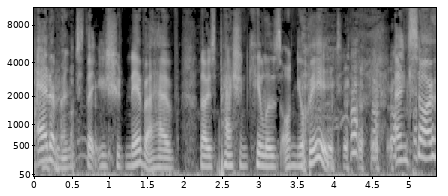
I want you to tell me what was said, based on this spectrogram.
adamant that you should never have those passion killers on your bed. and so,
